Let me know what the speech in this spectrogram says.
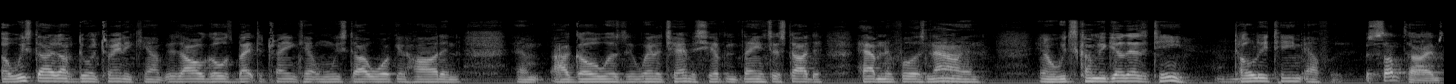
Uh, we started off doing training camp. It all goes back to training camp when we start working hard, and and our goal was to win a championship, and things just started happening for us now. And you know, we just come together as a team, mm-hmm. totally team effort. Sometimes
